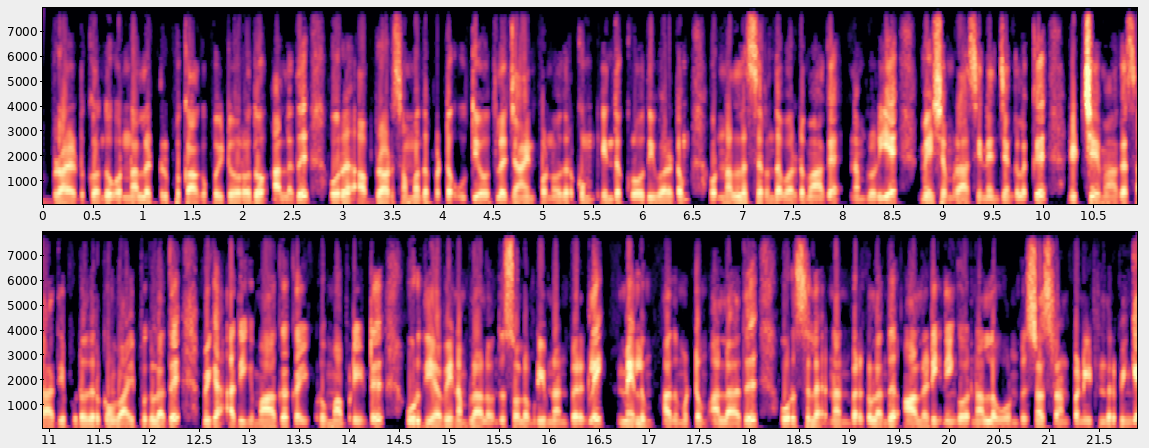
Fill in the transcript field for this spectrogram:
அப்ராடுக்கு வந்து ஒரு நல்ல ட்ரிப்புக்காக போயிட்டு வரதோ அல்லது ஒரு அப்ராட் சம்மந்தப்பட்ட உத்தியோகத்தில் ஜாயின் பண்ணுவதற்கும் இந்த குரோதி வருடம் ஒரு நல்ல சிறந்த வருடமாக நம்மளுடைய மேஷம் ராசி நெஞ்சங்களுக்கு நிச்சயமாக சாத்தியப்படுவதற்கும் வாய்ப்புகள் அது. மிக அதிகமாக கைகூடும் அப்படின்ட்டு உறுதியாகவே நம்மளால் வந்து சொல்ல முடியும் நண்பர்களே. மேலும் அது மட்டும் அல்லாது ஒரு சில நண்பர்கள் வந்து ஆல்ரெடி நீங்கள் ஒரு நல்ல ஓன் பிஸ்னஸ் ரன் பண்ணிட்டு இருந்திருப்பீங்க.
